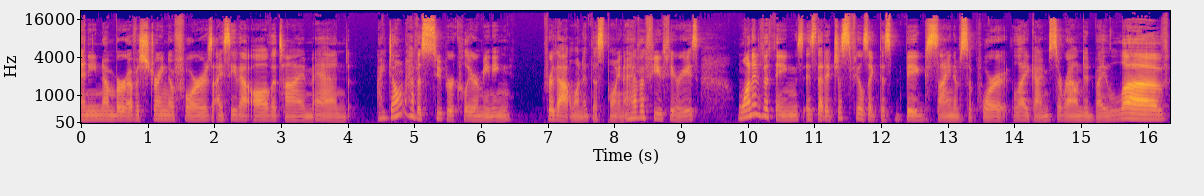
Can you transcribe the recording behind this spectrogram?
Any number of a string of fours, I see that all the time. And I don't have a super clear meaning for that one at this point. I have a few theories. One of the things is that it just feels like this big sign of support, like I'm surrounded by love.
